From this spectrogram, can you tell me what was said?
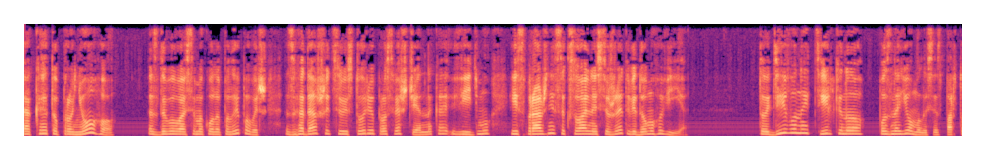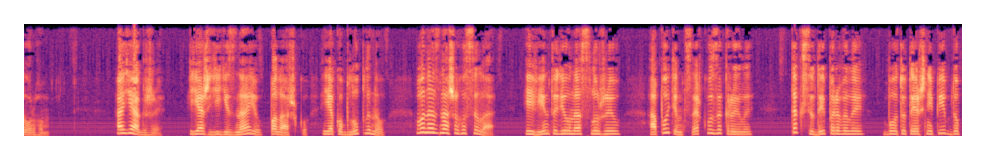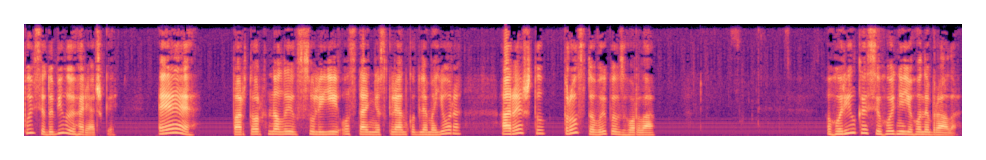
Таке то про нього? здивувався Микола Пилипович, згадавши цю історію про священника, відьму і справжній сексуальний сюжет відомого Вія. Тоді вони тільки но познайомилися з парторгом. А як же? Я ж її знаю, Палашку, як облуплену, вона з нашого села, і він тоді у нас служив, а потім церкву закрили, так сюди перевели, бо тутешній піп допився до білої гарячки. Е, парторг налив сулії останню склянку для майора, а решту просто випив з горла. Горілка сьогодні його не брала,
